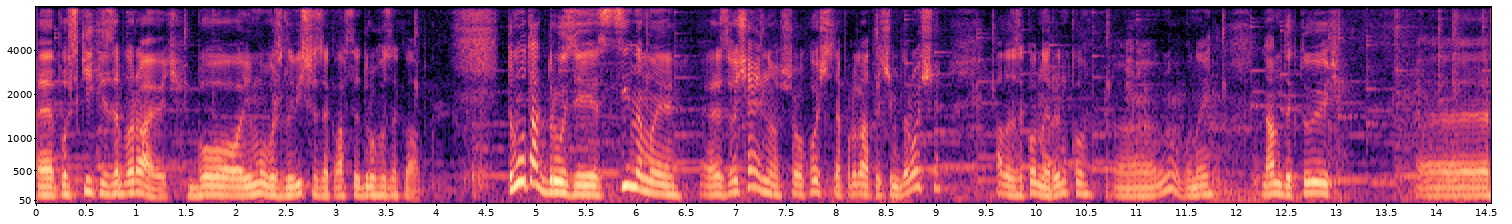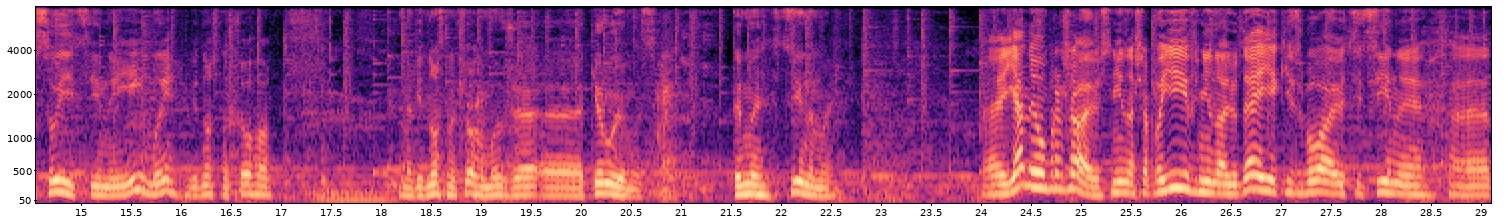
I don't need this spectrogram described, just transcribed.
е, оскільки забирають, бо йому важливіше закласти другу закладку. Тому так, друзі, з цінами, е, звичайно, що хочеться продати чим дорожче, але закони ринку ну, вони нам диктують свої ціни, і ми відносно цього, відносно цього ми вже керуємось тими цінами. Е, Я не ображаюсь ні на шабаїв, ні на людей, які збивають ці ціни. Е,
